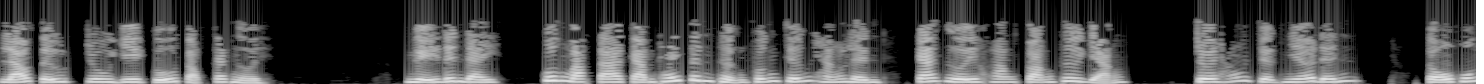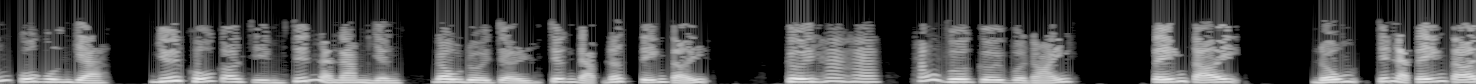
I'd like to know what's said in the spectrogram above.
lão tử tru di cứu tộc các người. Nghĩ đến đây, quân mặt ta cảm thấy tinh thần phấn chấn hẳn lên, cả người hoàn toàn thư giãn. Rồi hắn chợt nhớ đến tổ huấn của quân già, dưới khu co chìm chính là nam nhân, đầu đùi trời, chân đạp đất tiến tới. Cười ha ha, hắn vừa cười vừa nói, tiến tới. Đúng, chính là tiến tới,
